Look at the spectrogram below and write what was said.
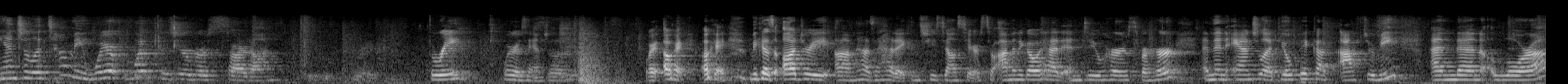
Angela, tell me where what does your verse start on? Three. Where is Angela? Wait, okay, okay. Because Audrey um, has a headache and she's downstairs. So I'm going to go ahead and do hers for her. And then Angela, if you'll pick up after me. And then Laura,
